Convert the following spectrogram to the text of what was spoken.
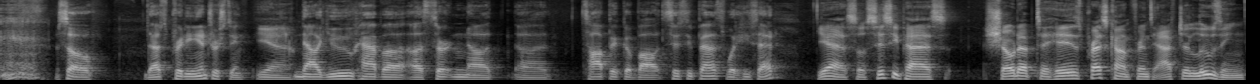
so that's pretty interesting. Yeah. Now you have a, a certain uh, uh, topic about Tsitsipas. what he said. Yeah, so Tsitsipas showed up to his press conference after losing,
